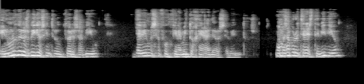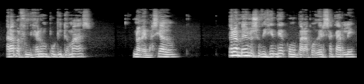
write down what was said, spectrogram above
En uno de los vídeos introductorios a Vue ya vimos el funcionamiento general de los eventos. Vamos a aprovechar este vídeo para profundizar un poquito más, no demasiado, pero al menos lo suficiente como para poder sacarle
